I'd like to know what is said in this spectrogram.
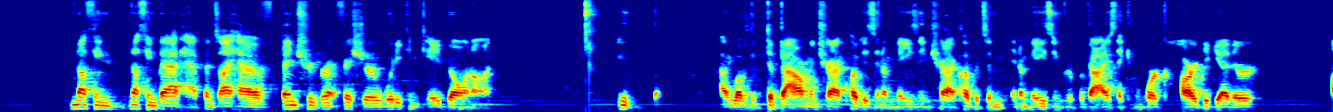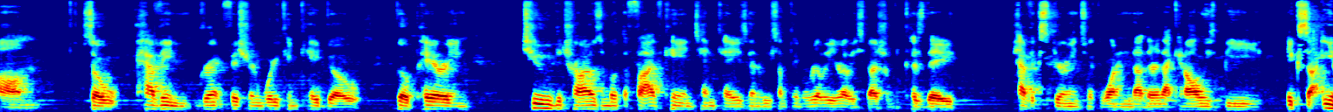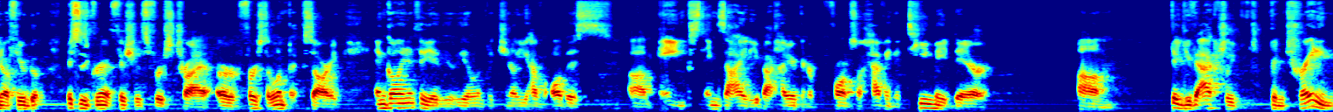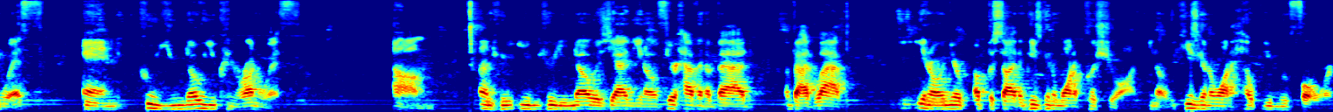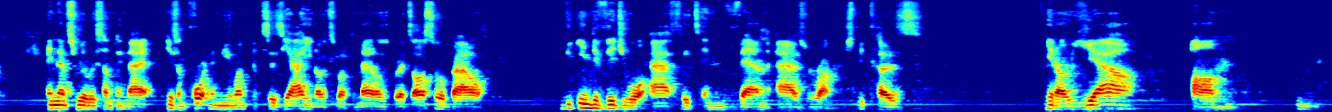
nothing nothing bad happens, I have Ben True, Grant Fisher, Woody Kincaid going on. I love the, the Bowerman Track Club is an amazing track club. It's an, an amazing group of guys that can work hard together. Um, so having Grant Fisher and Woody Kincaid go go pairing to the trials in both the 5K and 10K is going to be something really really special because they have experience with one another. That can always be exciting. You know, if you're go- this is Grant Fisher's first try or first Olympics, sorry, and going into the, the Olympics, you know, you have all this um, angst, anxiety about how you're going to perform. So having a teammate there um, that you've actually been training with and who you know you can run with um, and who you, who you know is yeah, you know, if you're having a bad a bad lap, you know, and you're up beside him, he's going to want to push you on. You know, he's going to want to help you move forward, and that's really something that is important in the Olympics. Is yeah, you know, it's about the medals, but it's also about the individual athletes and them as runners because you know, yeah, um,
